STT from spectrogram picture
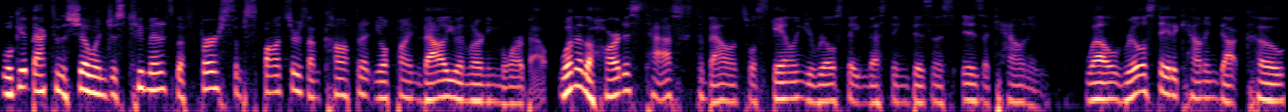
We'll get back to the show in just two minutes, but first, some sponsors I'm confident you'll find value in learning more about. One of the hardest tasks to balance while scaling your real estate investing business is accounting. Well, realestateaccounting.co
